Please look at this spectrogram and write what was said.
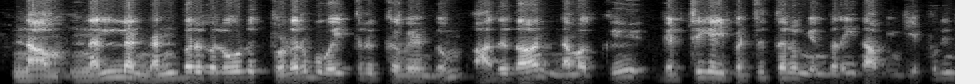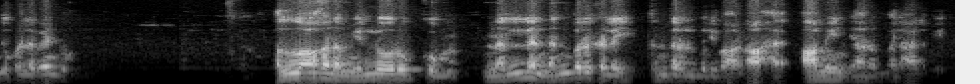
நாம் நல்ல நண்பர்களோடு தொடர்பு வைத்திருக்க வேண்டும். அதுதான் நமக்கு வெற்றியை பெற்றுத்தரும் என்பதை நாம் இங்கே புரிந்து கொள்ள வேண்டும். அல்லாஹ நம் எல்லோருக்கும் நல்ல நண்பர்களை தந்தரல் புரிவானாக. ஆமீன் யாரம்பல் ஆலமீன்.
